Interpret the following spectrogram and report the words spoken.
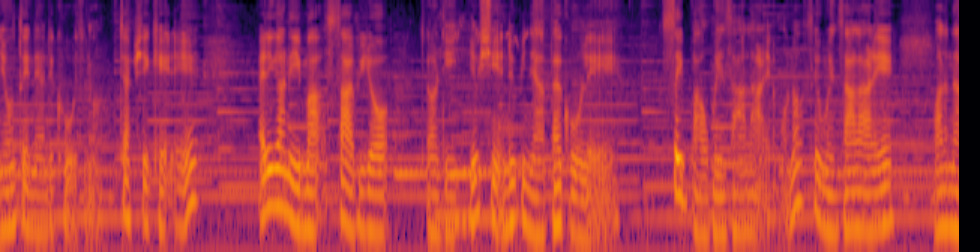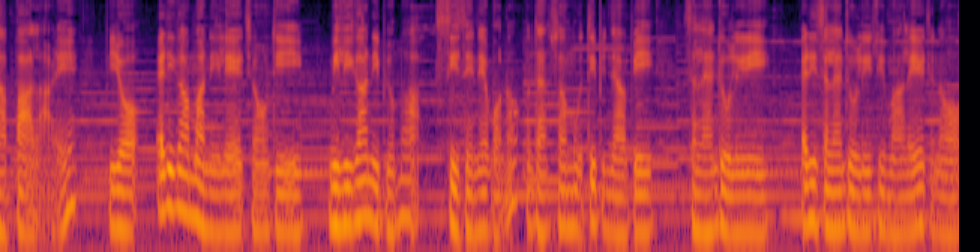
ညုံသင်တန်းတစ်ခုကိုကျွန်တော်တက်ဖြစ်ခဲ့တယ်အဲ့ဒီကနေမှစပြီးတော့ကျွန်တော်ဒီရုပ်ရှင်အမှုပညာဘက်ကိုလည်းစိတ်ပါဝင်စားလာတယ်ပေါ့နော်စိတ်ဝင်စားလာတယ်ဝါသနာပလာတယ် ပြီးတော့အဲ့ဒီကမှနေလဲကျွန်တော်ဒီမီလီကနေပြီးမှစီစဉ်နေပေါ့နော်မတန်ဆွမ်းမှုအသိပညာပေးဇလန်တိုလေးတွေအဲ့ဒီဇလန်တိုလေးတွေမှာလည်းကျွန်တော်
